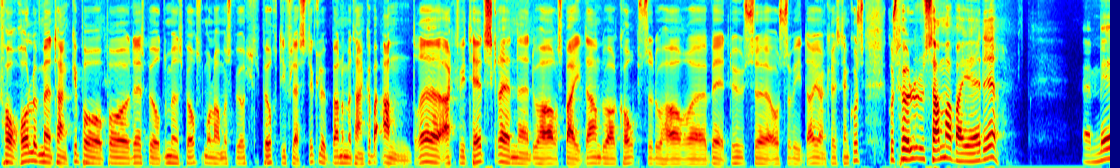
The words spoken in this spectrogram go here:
Forholdet med tanke på, på det spurte vi spørsmål har vi spurt, spurt de fleste klubbene med tanke på andre aktivitetsgrener. Du har speideren, du har korpset, du har uh, bedehuset osv. Jan Kristian, hvordan, hvordan føler du samarbeidet er der? Eh, vi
